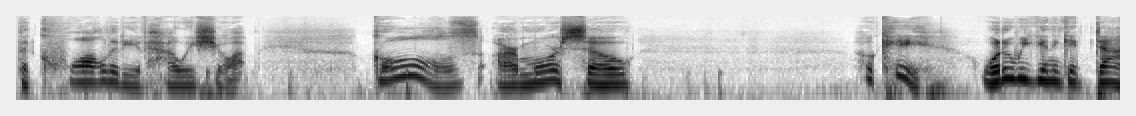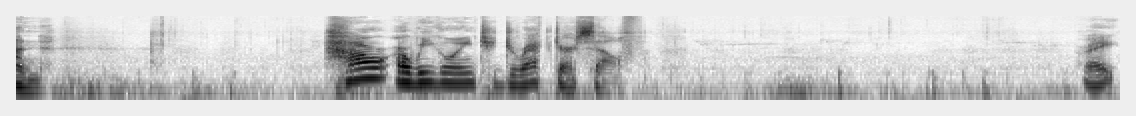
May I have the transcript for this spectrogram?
the quality of how we show up. Goals are more so okay, what are we going to get done? How are we going to direct ourselves? Right?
